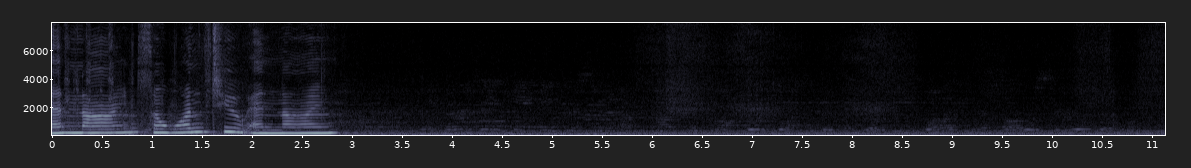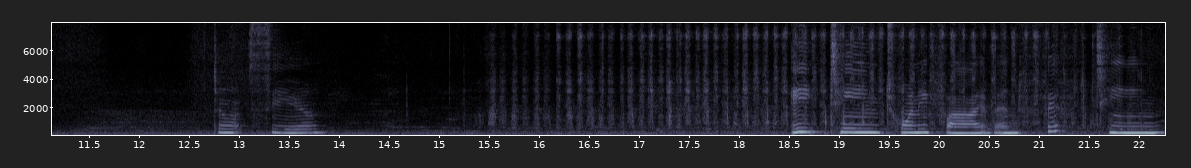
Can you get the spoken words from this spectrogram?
and nine, so one, two, and nine. Don't see him. 18, 25, and 15.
